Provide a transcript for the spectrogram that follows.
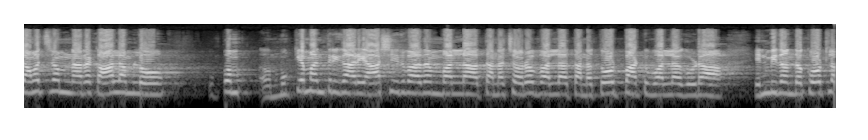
సంవత్సరంన్నర కాలంలో ఉప ముఖ్యమంత్రి గారి ఆశీర్వాదం వల్ల తన చొరవ వల్ల తన తోడ్పాటు వల్ల కూడా ఎనిమిది వందల కోట్ల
